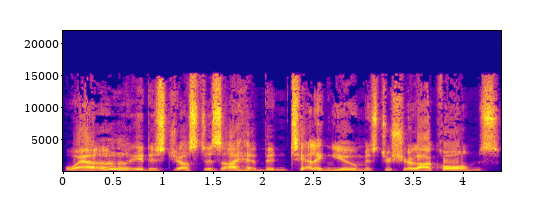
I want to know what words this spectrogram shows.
Well, it is just as I have been telling you, Mr. Sherlock Holmes.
